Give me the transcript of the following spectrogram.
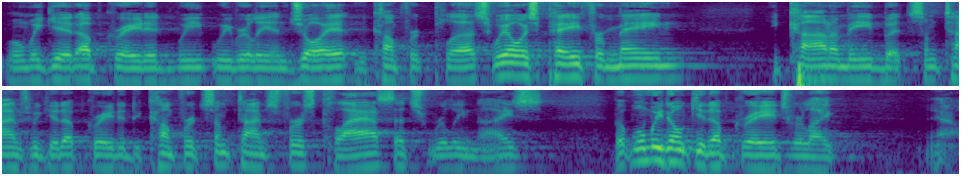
when we get upgraded, we, we really enjoy it in Comfort Plus. We always pay for main economy, but sometimes we get upgraded to comfort, sometimes first class. That's really nice. But when we don't get upgrades, we're like, you know,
